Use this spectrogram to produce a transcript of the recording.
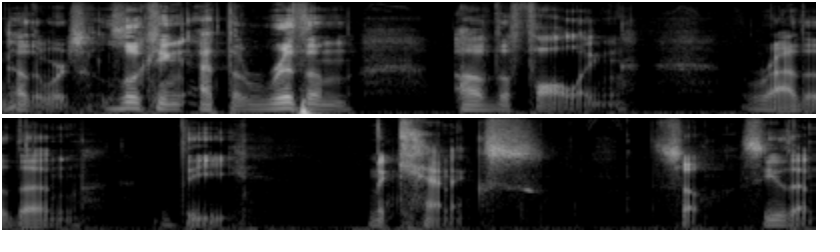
In other words, looking at the rhythm of the falling rather than the mechanics. So, see you then.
